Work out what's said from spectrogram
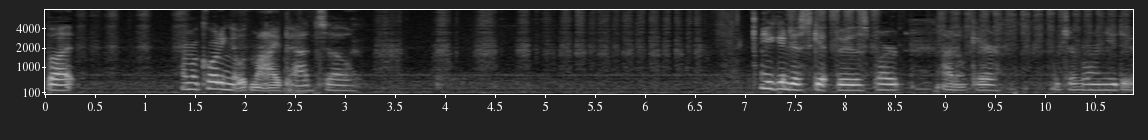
but I'm recording it with my iPad, so you can just skip through this part. I don't care, whichever one you do.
